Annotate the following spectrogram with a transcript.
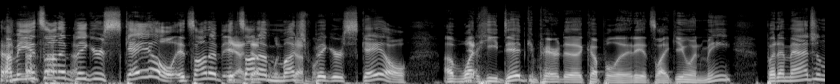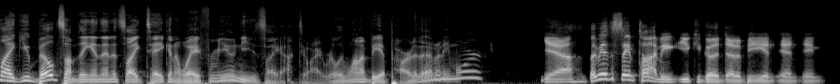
I mean, it's on a bigger scale. It's on a it's Yeah, on a much definitely. bigger scale of what he did compared to a couple of idiots like you and me. But imagine like you build something and then it's like taken away from you, and you it's like, oh, do I really want to be a part of that anymore? yeah. But I mean, at the same time, you, you could go to WWE and, and, and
